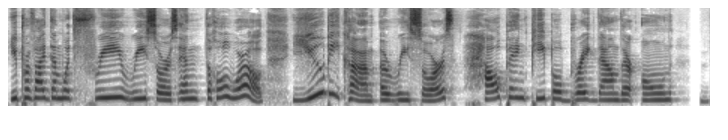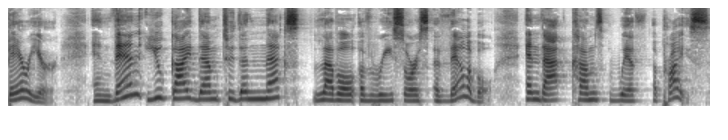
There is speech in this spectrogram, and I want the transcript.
You provide them with free resource and the whole world. You become a resource helping people break down their own barrier. And then you guide them to the next level of resource available. And that comes with a price.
